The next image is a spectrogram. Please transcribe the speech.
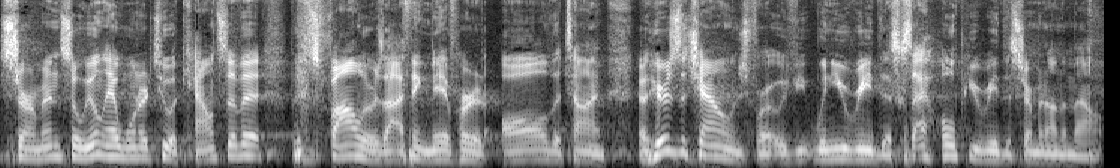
sermon. So we only have one or two accounts of it, but his followers, I think, may have heard it all the time. Now, here's the challenge for it you, when you read this, because I hope you read the Sermon on the Mount.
